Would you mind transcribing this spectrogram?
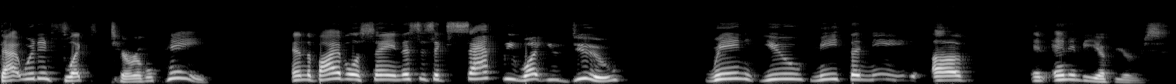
That would inflict terrible pain. And the Bible is saying this is exactly what you do when you meet the need of an enemy of yours.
